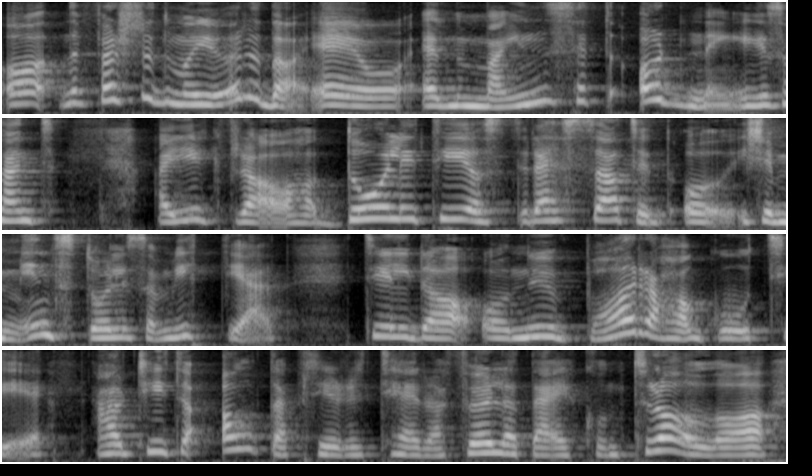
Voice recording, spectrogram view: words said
Og det første du må gjøre, da, er jo en mindset-ordning. ikke sant? Jeg gikk fra å ha dårlig tid og stressa til og ikke minst dårlig samvittighet, til da å nå bare ha god tid. Jeg har tid til alt jeg prioriterer, jeg føler at jeg er i kontroll. Og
